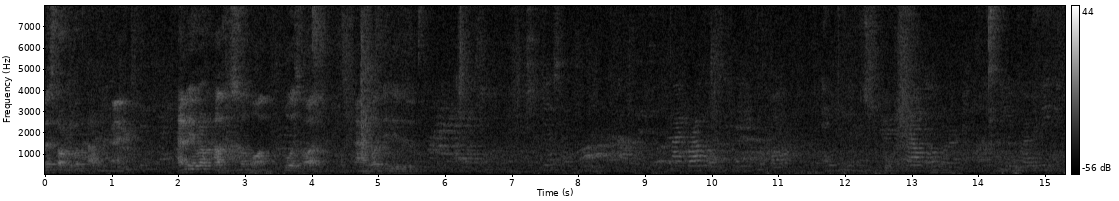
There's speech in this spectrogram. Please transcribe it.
Let's talk about help. Have you ever helped someone who was hurt and what did you do? Yes, I do. Uh, my brother played football and he fell over. He was bleeding.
